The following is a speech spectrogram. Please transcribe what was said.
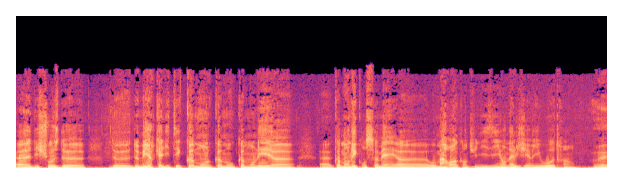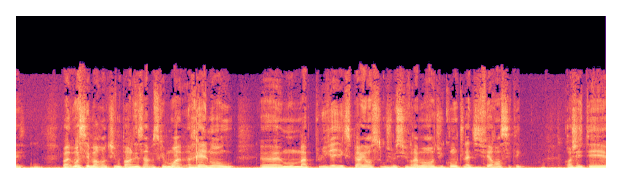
euh, des choses de, meilleure qualité, comme on, euh, euh, les consommait au Maroc, en Tunisie, en Algérie ou autre. Ouais. Moi, c'est marrant que tu me parles de ça parce que moi, réellement, mon- ma plus vieille expérience où je me suis vraiment rendu compte la différence, c'était quand j'étais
